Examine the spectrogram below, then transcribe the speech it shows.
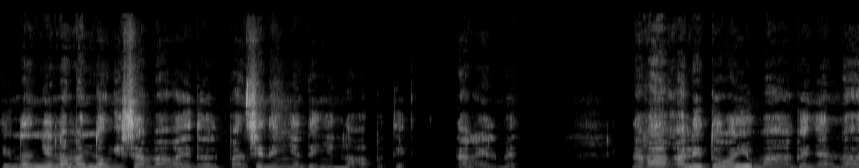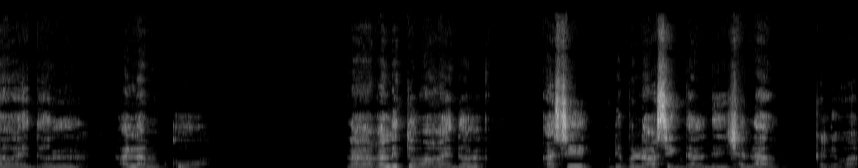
Tingnan nyo naman nung isa mga idol, pansinin nyo din yung nakaputi ng helmet. Nakakalito kayo mga ganyan mga idol. Alam ko, nakakalito mga idol. Kasi, di ba nakasignal din siya ng kaliwa.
